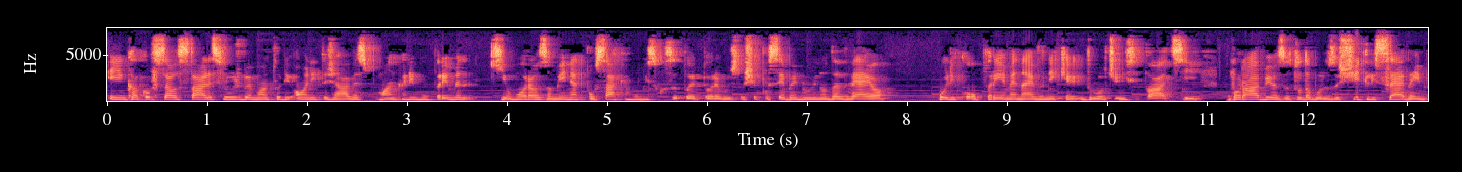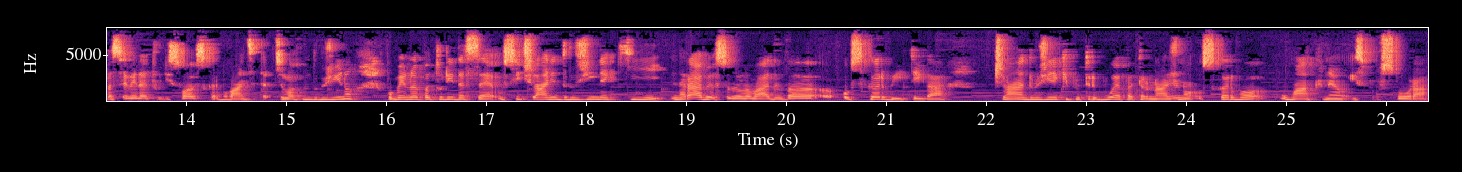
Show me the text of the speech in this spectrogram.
In kako vse ostale službe, imajo tudi oni težave s pomankanjem upreme, ki jo morajo zamenjati po vsakem obisku, zato je torej v bistvu še posebej nujno, da vejo, koliko opreme naj v neki določeni situaciji porabijo, zato da bodo zaščitili sebe in pa seveda tudi svoje skrbovance ter celotno družino. Pomembno je pa tudi, da se vsi člani družine, ki ne rabijo sodelovati v oskrbi tega člana družine, ki potrebuje patronažno oskrbo, umaknejo iz prostora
